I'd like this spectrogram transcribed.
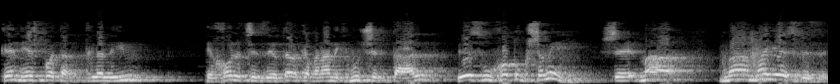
כן, יש פה את הכללים, יכול להיות שזה יותר כוונה לכיוון של טל, ויש רוחות וגשמים, שמה מה, מה יש בזה?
